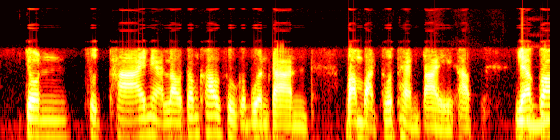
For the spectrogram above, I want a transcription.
ๆ จนสุดท้ายเนี่ย เราต้องเข้าสู่กระบวนการ บำบัดทดแทนไตครับ แล้วก็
